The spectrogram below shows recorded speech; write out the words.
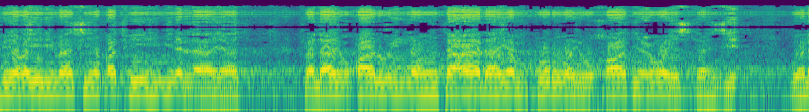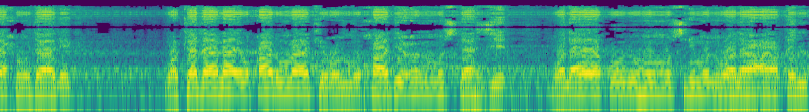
في غير ما سيقت فيه من الآيات. فلا يقال إنه تعالى يمكر ويخادع ويستهزئ ونحو ذلك. وكذا لا يقال ماكر مخادع مستهزئ. ولا يقوله مسلم ولا عاقل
